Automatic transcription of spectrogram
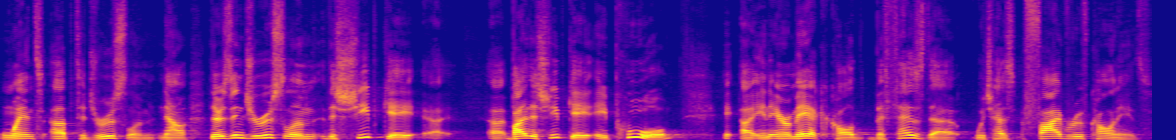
went up to Jerusalem. Now, there's in Jerusalem the sheep gate, uh, uh, by the sheep gate, a pool uh, in Aramaic called Bethesda, which has five roof colonnades.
